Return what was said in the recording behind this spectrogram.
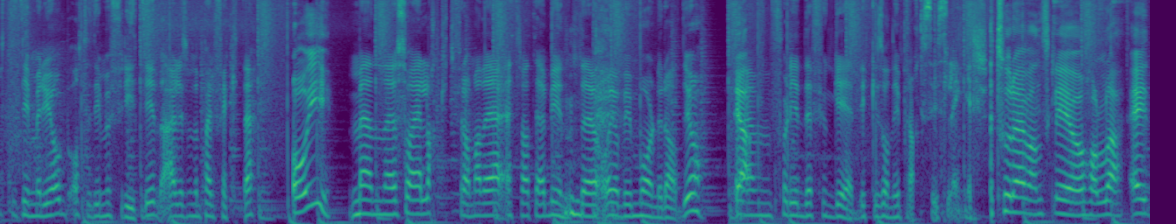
åtte timer jobb, åtte timer fritid er liksom det perfekte. Oi! Men eh, så har jeg lagt fra meg det etter at jeg begynte å jobbe i morgenradio. Ja. Um, fordi det fungerer ikke sånn i praksis lenger. Jeg tror det er vanskelig å holde. Jeg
